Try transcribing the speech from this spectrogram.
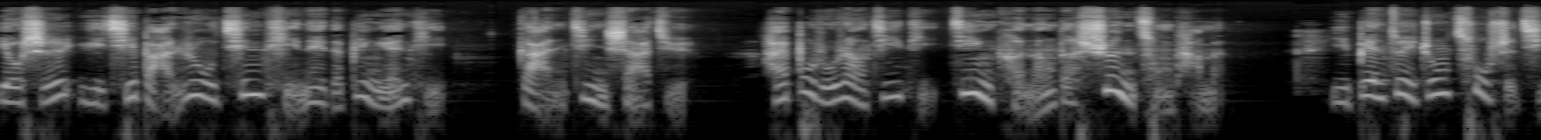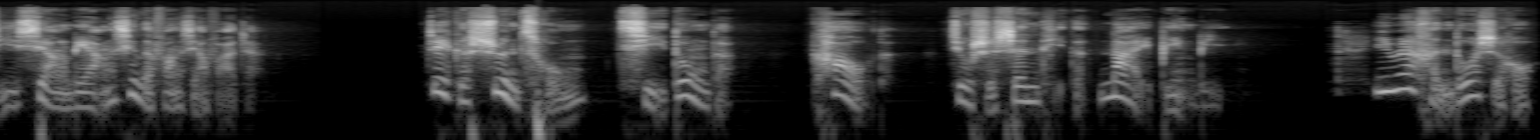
有时，与其把入侵体内的病原体赶尽杀绝，还不如让机体尽可能的顺从它们，以便最终促使其向良性的方向发展。这个顺从启动的，靠的。就是身体的耐病力，因为很多时候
